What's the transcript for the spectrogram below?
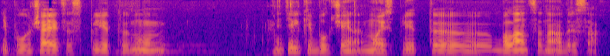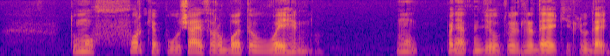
і виходить спліт. Ну, не тільки блокчейна, але й спліт е, балансу на адресах. Тому форки виходить робити вигідно. Ну, понятне діло, тобто для деяких людей,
